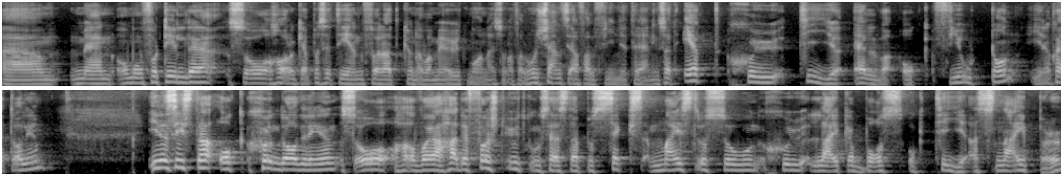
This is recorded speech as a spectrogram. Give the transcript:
Ehm, men om hon får till det så har hon kapaciteten för att kunna vara med och utmana i sådana fall. Hon känns i alla fall fin i träning. Så att 1, 7, 10, 11 och 14 i den sjätte avdelningen. I den sista och sjunde avdelningen så var jag hade först utgångshästar på 6 Maestro Zone, 7 Like a Boss och 10 A Sniper.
